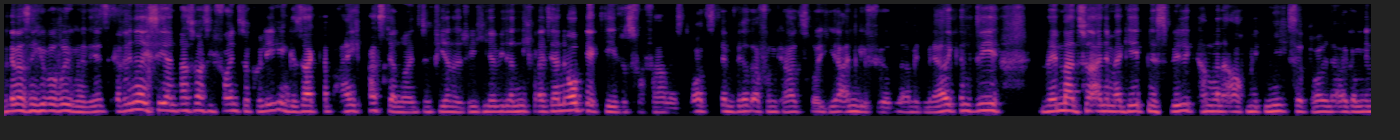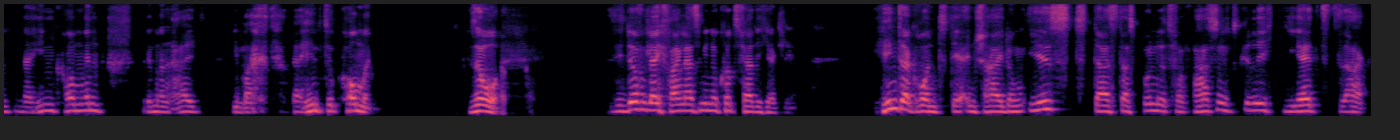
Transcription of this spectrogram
wenn wir es nicht können. Jetzt erinnere ich Sie an das, was ich vorhin zur Kollegin gesagt habe. Eigentlich passt der 19.4 natürlich hier wieder nicht, weil es ja ein objektives Verfahren ist. Trotzdem wird er von Karlsruhe hier angeführt. Damit merken Sie, wenn man zu einem Ergebnis will, kann man auch mit nicht so tollen Argumenten dahin kommen, wenn man halt die Macht hat, dahin zu kommen. So, Sie dürfen gleich fragen, lassen Sie mich nur kurz fertig erklären. Hintergrund der Entscheidung ist, dass das Bundesverfassungsgericht jetzt sagt,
